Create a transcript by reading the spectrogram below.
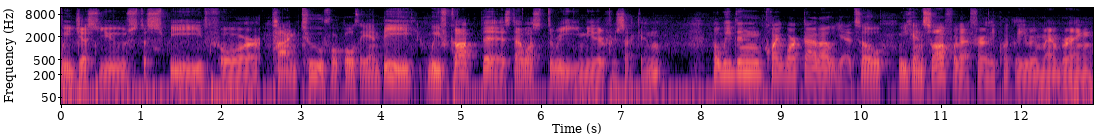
we just use the speed for time 2 for both A and B. We've got this, that was 3 meters per second. But we didn't quite work that out yet, so we can solve for that fairly quickly, remembering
